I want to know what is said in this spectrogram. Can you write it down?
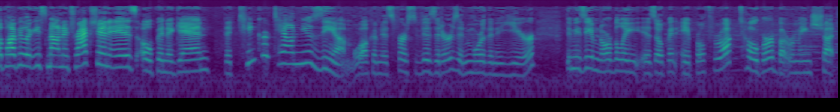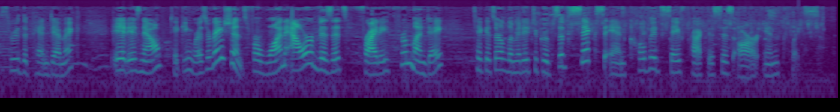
A popular East Mountain attraction is open again. The Tinkertown Museum welcomed its first visitors in more than a year. The museum normally is open April through October, but remains shut through the pandemic. It is now taking reservations for one hour visits Friday through Monday. Tickets are limited to groups of six and COVID safe practices are in place.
